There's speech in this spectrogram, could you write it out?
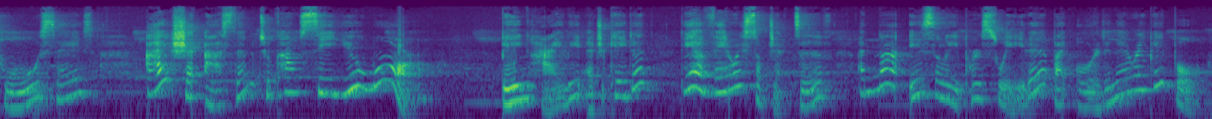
Hu says, I should ask them to come see you more. Being highly educated, they are very subjective and not easily persuaded by ordinary people.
